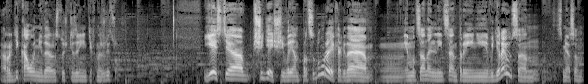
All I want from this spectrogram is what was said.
радикалами даже с точки зрения техножрецов. Есть э, щадящий вариант процедуры, когда эмоциональные центры не выдираются с мясом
